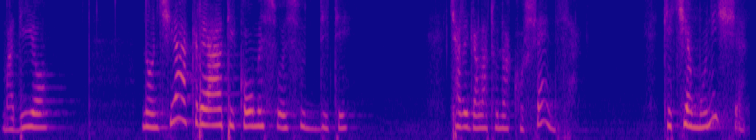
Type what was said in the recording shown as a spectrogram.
Ma Dio non ci ha creati come suoi sudditi, ci ha regalato una coscienza che ci ammonisce,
